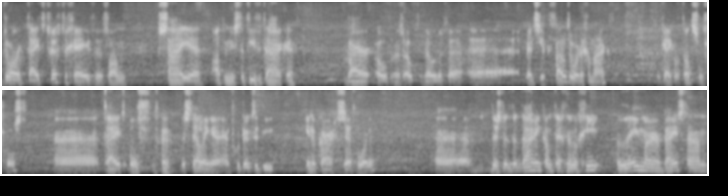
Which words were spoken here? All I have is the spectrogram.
Door tijd terug te geven van saaie administratieve taken, waar overigens ook de nodige uh, menselijke fouten worden gemaakt. We kijken wat dat soms kost. Uh, tijd of bestellingen en producten die in elkaar gezet worden. Uh, dus daarin kan technologie alleen maar bijstaan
